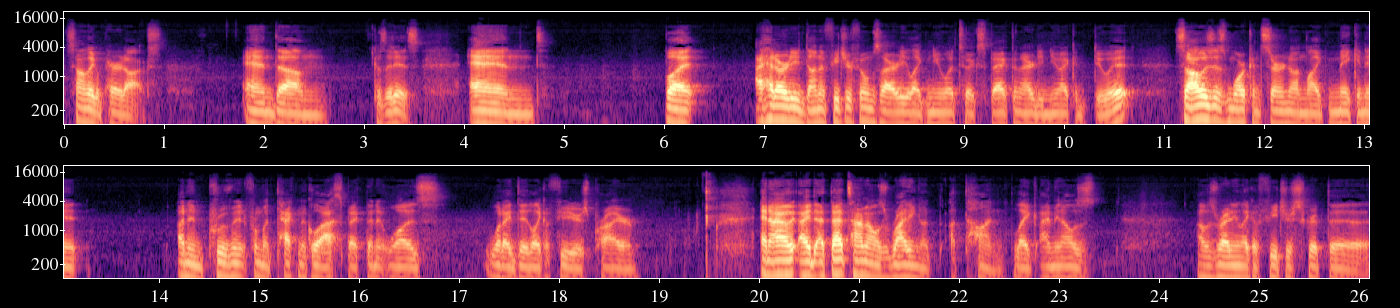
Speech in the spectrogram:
It sounds like a paradox, and because um, it is, and but I had already done a feature film, so I already like knew what to expect, and I already knew I could do it. So I was just more concerned on like making it an improvement from a technical aspect than it was what I did like a few years prior. And I, I at that time I was writing a, a ton. Like I mean I was I was writing like a feature script uh,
